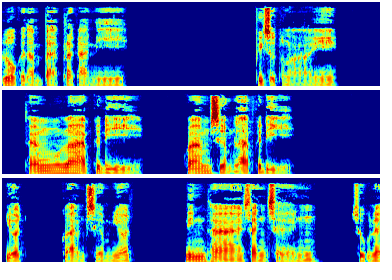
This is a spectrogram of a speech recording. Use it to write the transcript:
โลกธรรมแปดประการนี้ ภิกษุทั้งหลาย ทั้งลาบก็ดี ความเสื่อมลาบก็ดี ยศ ความเสื่อมยศ นินทาสรรเสริญ สุขและ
